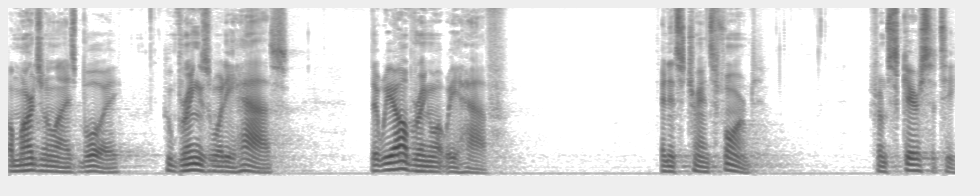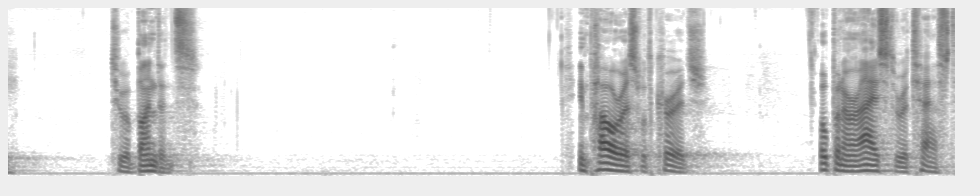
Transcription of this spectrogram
a marginalized boy who brings what he has, that we all bring what we have. And it's transformed from scarcity to abundance. Empower us with courage. Open our eyes through a test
